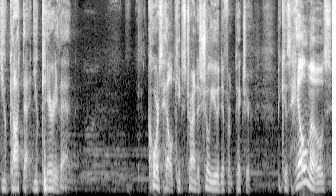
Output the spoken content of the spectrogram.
you got that. You carry that Of course, hell keeps trying to show you a different picture because hell knows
